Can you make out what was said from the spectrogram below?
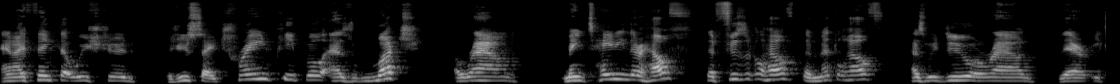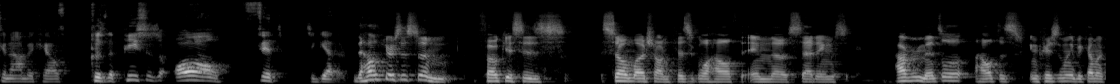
And I think that we should, as you say, train people as much around maintaining their health, their physical health, their mental health, as we do around their economic health, because the pieces all fit together. The healthcare system focuses so much on physical health in those settings. However, mental health has increasingly become a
